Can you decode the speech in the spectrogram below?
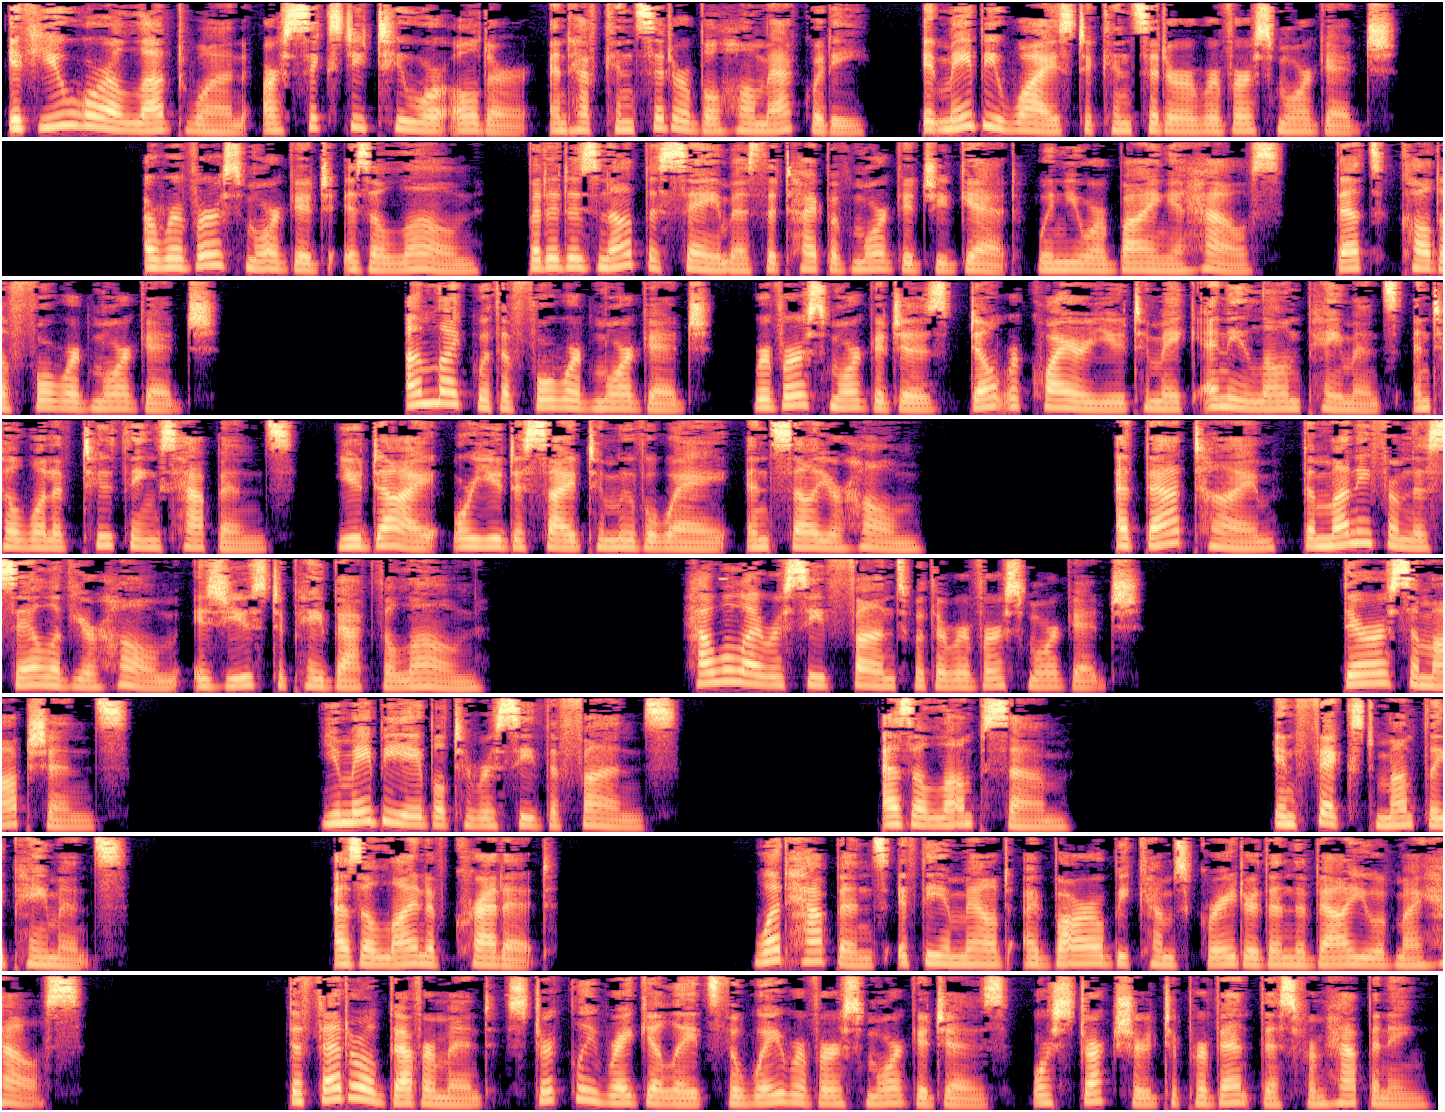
If you or a loved one are 62 or older and have considerable home equity, it may be wise to consider a reverse mortgage. A reverse mortgage is a loan, but it is not the same as the type of mortgage you get when you are buying a house, that's called a forward mortgage. Unlike with a forward mortgage, reverse mortgages don't require you to make any loan payments until one of two things happens, you die or you decide to move away and sell your home. At that time, the money from the sale of your home is used to pay back the loan. How will I receive funds with a reverse mortgage? There are some options. You may be able to receive the funds as a lump sum, in fixed monthly payments, as a line of credit. What happens if the amount I borrow becomes greater than the value of my house? The federal government strictly regulates the way reverse mortgages are structured to prevent this from happening.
